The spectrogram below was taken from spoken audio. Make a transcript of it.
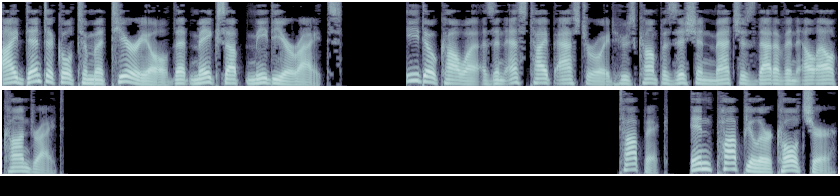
identical to material that makes up meteorites. Itokawa is an S-type asteroid whose composition matches that of an LL chondrite. Topic: In popular culture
